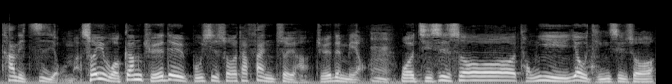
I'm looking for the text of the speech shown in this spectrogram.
他的自由嘛，所以我刚绝对不是说他犯罪哈，绝对没有。嗯我只是说同意幼婷是说，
